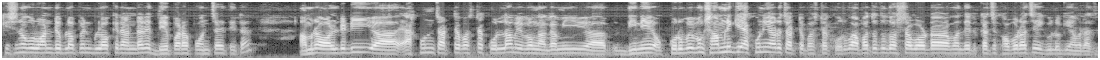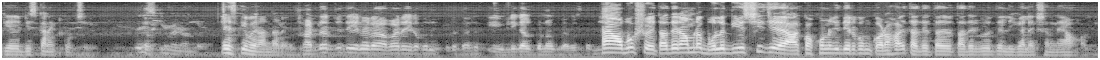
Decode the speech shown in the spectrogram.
কৃষ্ণনগর ওয়ান ডেভেলপমেন্ট ব্লকের আন্ডারে দেপাড়া পঞ্চায়েত এটা। আমরা অলরেডি এখন চারটে পাঁচটা করলাম এবং আগামী দিনে করব এবং সামনে গিয়ে এখনই আরও চারটে পাঁচটা করব। আপাতত দশটা বারোটা আমাদের কাছে খবর আছে এগুলো গিয়ে আমরা আজকে ডিসকানেক্ট করছি। এই স্কিমের আন্ডারে ফার্দার যদি এনারা আবার এরকম করে তাহলে কি লিগাল কোনো ব্যবস্থা হ্যাঁ অবশ্যই। তাদের আমরা বলে দিয়েছি যে আর কখনো যদি এরকম করা হয় তাদের তাদের- তাদের বিরুদ্ধে লিগাল অ্যাকশন নেওয়া হবে।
